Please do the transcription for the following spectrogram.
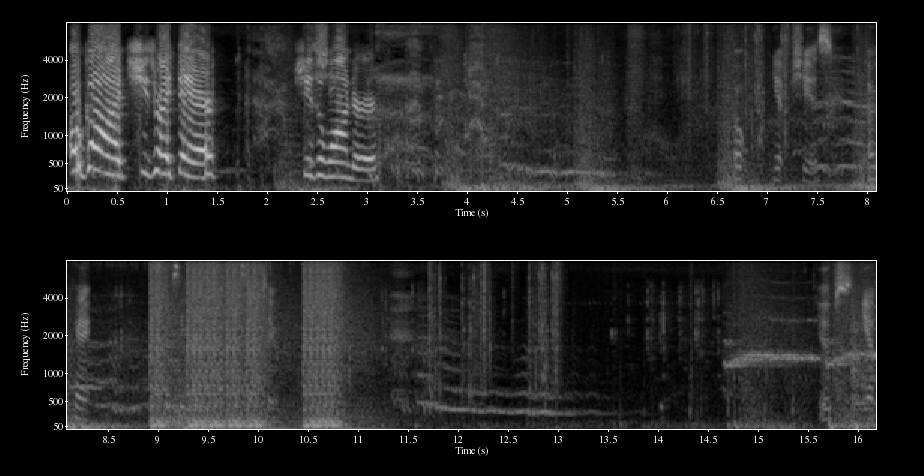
Oh god, she's right there. She's a wanderer. Oh, yep, she is. Okay. Let's see if I can fuck this up too. Oops, yep.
